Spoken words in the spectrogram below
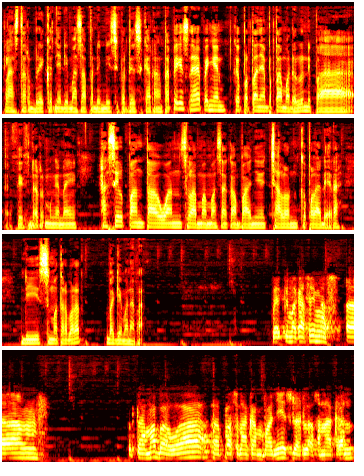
klaster berikutnya di masa pandemi seperti sekarang. Tapi saya pengen ke pertanyaan pertama dulu nih Pak Fifner mengenai hasil pantauan selama masa kampanye calon kepala daerah di Sumatera Barat bagaimana Pak? Baik terima kasih Mas. Um, pertama bahwa uh, pelaksanaan kampanye sudah dilaksanakan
